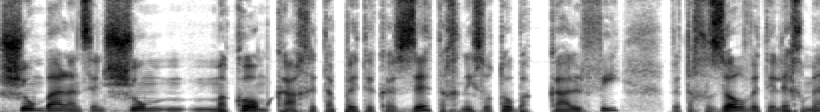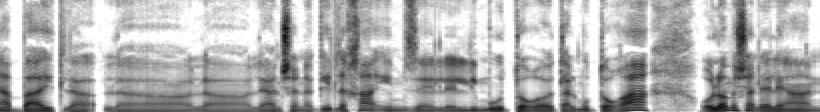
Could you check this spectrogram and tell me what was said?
שום בלנס, אין שום מקום. קח את הפתק הזה, תכניס אותו בקלפי, ותחזור ותלך מהבית ל, ל, ל, לאן שנגיד לך, אם זה ללימוד תורה, תלמוד תורה, או לא משנה לאן.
